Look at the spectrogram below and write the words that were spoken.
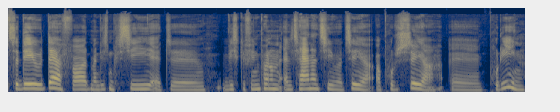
så det er jo derfor, at man ligesom kan sige, at øh, vi skal finde på nogle alternativer til at, at producere øh, protein.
